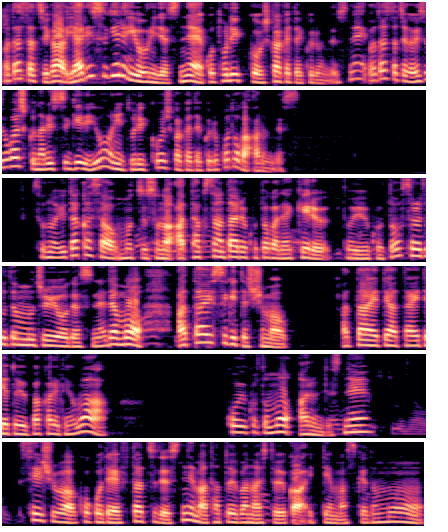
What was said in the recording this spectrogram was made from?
私たちがやりすぎるようにですね、こうトリックを仕掛けてくるんですね。私たちが忙しくなりすぎるようにトリックを仕掛けてくることがあるんです。その豊かさを持つ、そのたくさん与えることができるということ、それはとても重要ですね。でも、与えすぎてしまう。与えて与えてというばかりでは、こういうこともあるんですね。聖書はここで2つですね、まあ、例え話というか言っていますけども、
